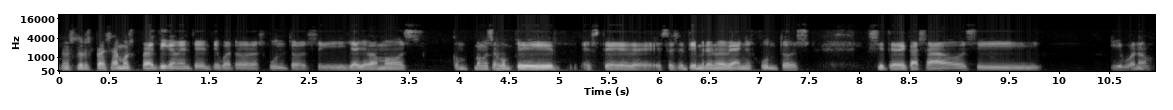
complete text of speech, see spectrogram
Nosotros pasamos prácticamente 24 horas juntos y ya llevamos, vamos a cumplir este, este septiembre nueve años juntos, siete de casados y, y bueno,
